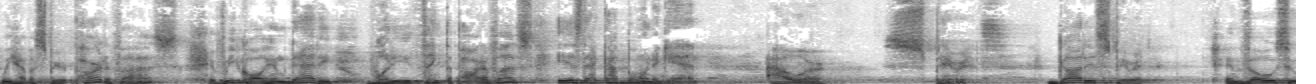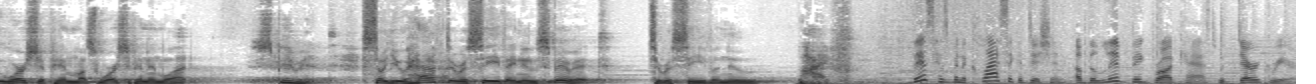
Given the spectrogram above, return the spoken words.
We have a spirit part of us. If we call him daddy, what do you think the part of us is that got born again? Our spirit. God is spirit. And those who worship him must worship him in what? Spirit. So you have to receive a new spirit to receive a new life. This has been a classic edition of the Live Big broadcast with Derek Grier,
